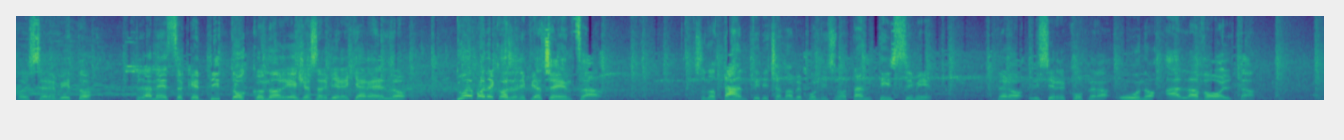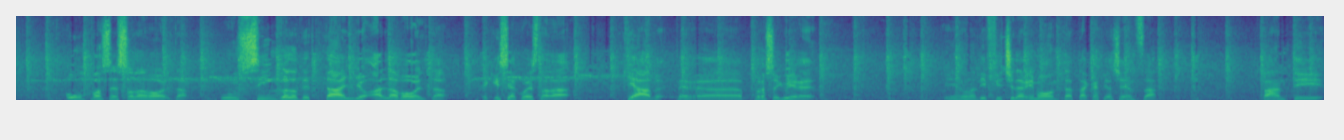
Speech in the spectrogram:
Poi servito Planezzo che di tocco non riesce a servire Chiarello. Due buone cose di Piacenza. Sono tanti 19 punti, sono tantissimi. Però li si recupera uno alla volta. Un possesso alla volta. Un singolo dettaglio alla volta. E che sia questa la chiave per uh, proseguire in una difficile rimonta. Attacca Piacenza. Banti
